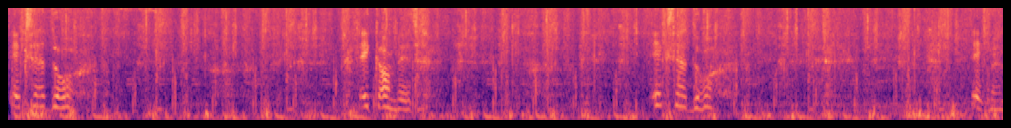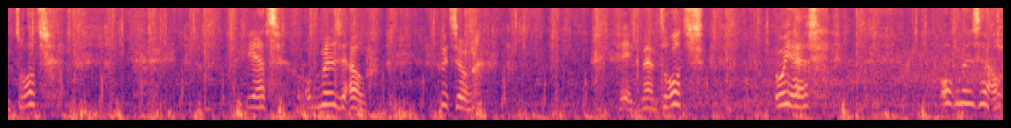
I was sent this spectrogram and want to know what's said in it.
Ik zet door. Ik kan dit. Ik zet door. Ik ben trots. Yes, op mezelf. Goed zo. Ik ben trots. Oh yes. Op mezelf.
